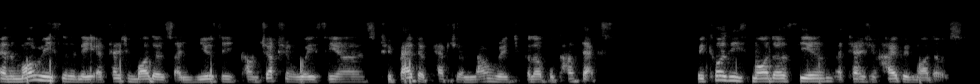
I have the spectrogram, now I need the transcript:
And more recently, attention models are used in conjunction with CNNs to better capture long-range global context. We call these models CNN attention hybrid models.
